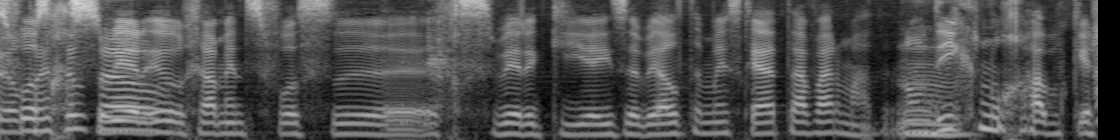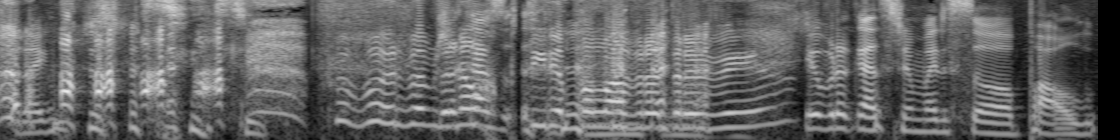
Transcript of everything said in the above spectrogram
ele fosse razão. receber, eu realmente se fosse eh, receber aqui a Isabel, também se calhar estava armada. Não Hum. digo que no rabo, que é estranho, mas Por favor, vamos Por não acaso- repetir a palavra outra vez. eu por acaso chamei-lhe só Paulo.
